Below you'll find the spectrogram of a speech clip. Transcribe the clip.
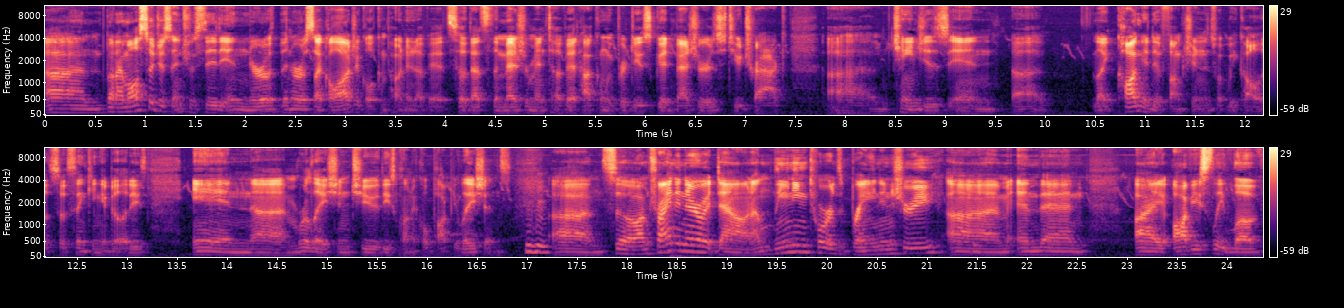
Um, but I'm also just interested in neuro, the neuropsychological component of it. So that's the measurement of it. How can we produce good measures to track uh, changes in uh, like cognitive function is what we call it. So thinking abilities in um, relation to these clinical populations. Mm-hmm. Um, so I'm trying to narrow it down. I'm leaning towards brain injury, um, and then I obviously love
